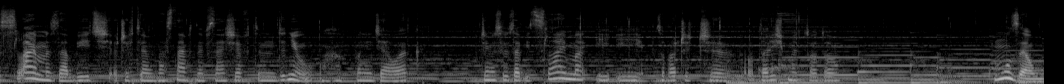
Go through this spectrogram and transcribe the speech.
slime zabić, czy w tym w następnym, w sensie w tym dniu, w poniedziałek. Będziemy sobie zabić slime i, i zobaczyć, czy oddaliśmy to do muzeum.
